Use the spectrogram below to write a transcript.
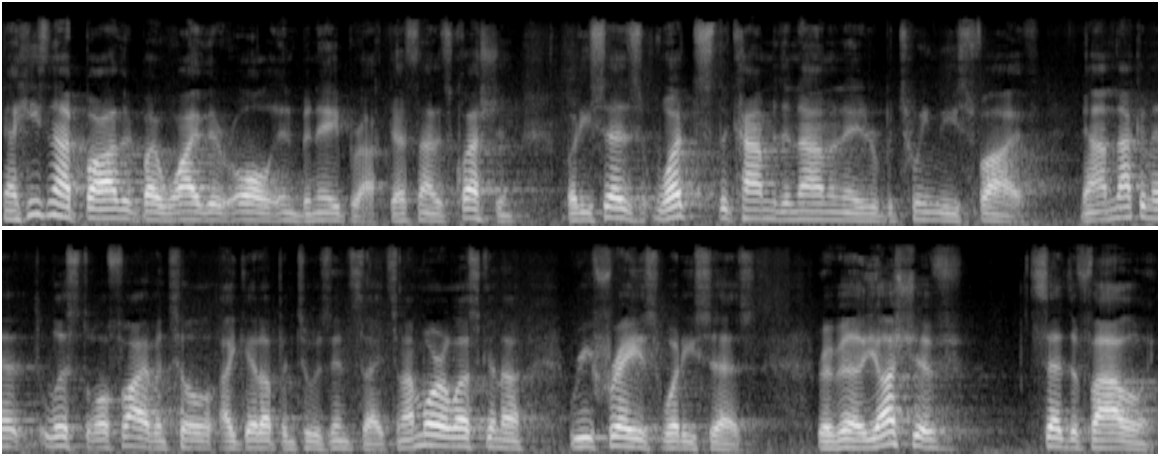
Now he's not bothered by why they're all in Bnei Brak. That's not his question. But he says, what's the common denominator between these five? Now I'm not going to list all five until I get up into his insights. And I'm more or less going to rephrase what he says. Rav Elyashiv said the following.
